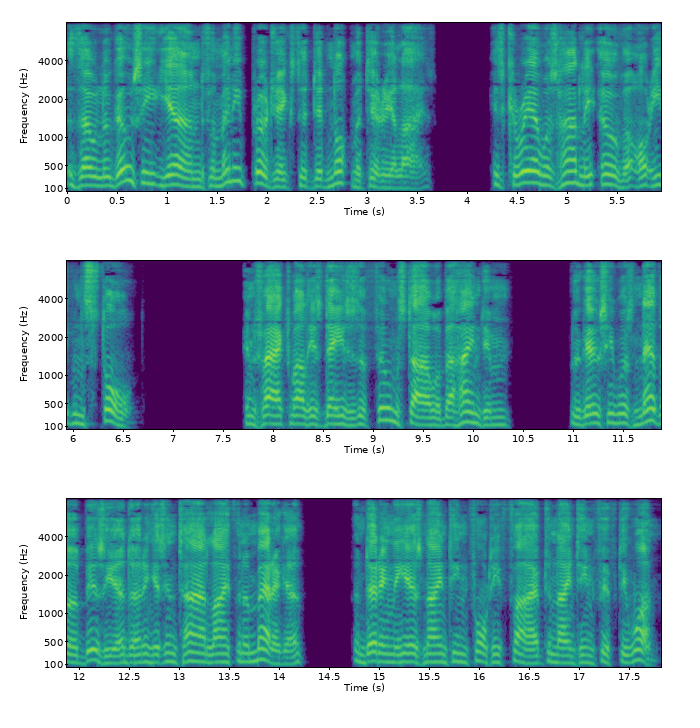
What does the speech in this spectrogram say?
Though Lugosi yearned for many projects that did not materialize, his career was hardly over or even stalled. In fact, while his days as a film star were behind him, Lugosi was never busier during his entire life in America than during the years 1945 to 1951.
